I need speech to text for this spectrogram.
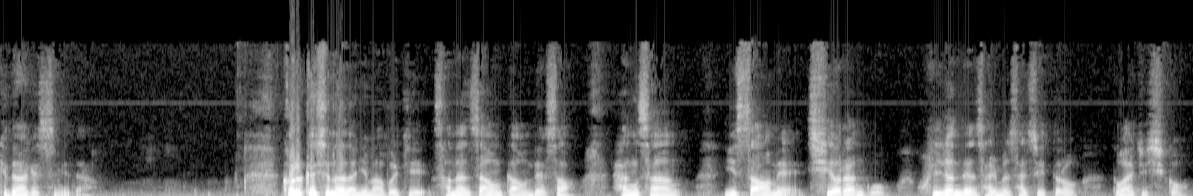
기도하겠습니다. 거룩하신 하나님 아버지 선한 싸움 가운데서 항상 이 싸움에 치열하고 훈련된 삶을 살 수 있도록 도와주시고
